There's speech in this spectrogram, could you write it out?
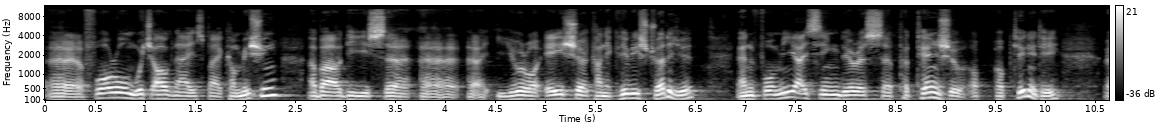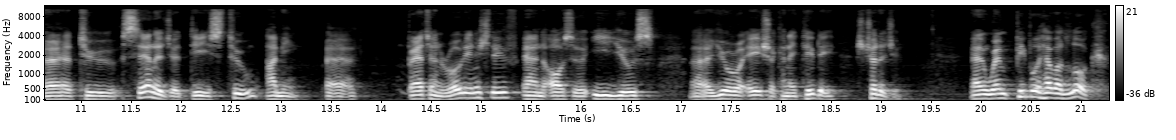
uh, forum which organized by Commission about this Euro-Asia connectivity strategy. And for me, I think there is a potential opportunity to synergize these two. I mean, Belt and Road Initiative and also EU's Euro-Asia connectivity strategy. And when people have a look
